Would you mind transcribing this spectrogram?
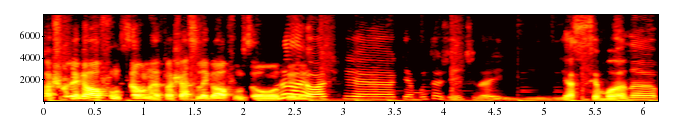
achou legal a função, né? Tu achasse legal a função ontem, Não, né? eu acho que é, que é muita gente, né? E, e essa semana,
